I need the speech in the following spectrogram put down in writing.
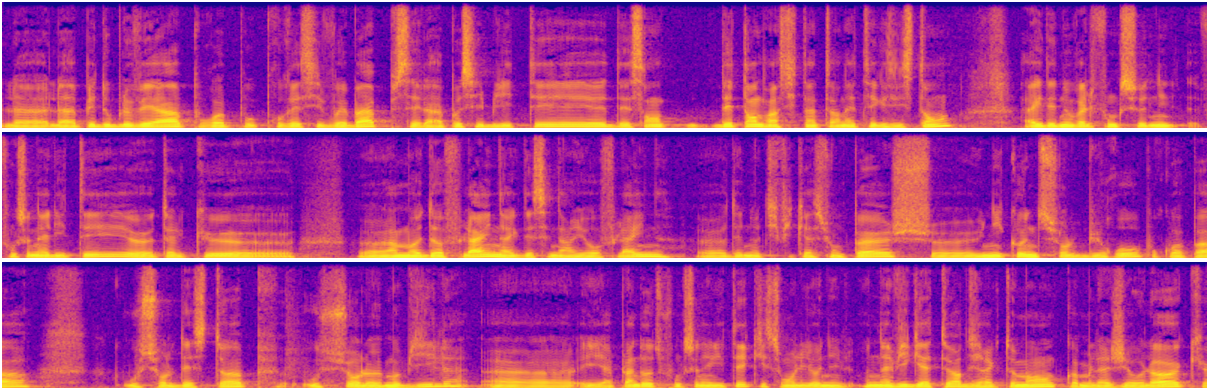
La, PWA pour, Progressive Web App, c'est la possibilité d'étendre un site internet existant avec des nouvelles fonctionnalités euh, telles que euh, un mode offline avec des scénarios offline, euh, des notifications push, une icône sur le bureau, pourquoi pas, ou sur le desktop, ou sur le mobile. et il y a plein d'autres fonctionnalités qui sont liées au, navigateur directement, comme la géoloc,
